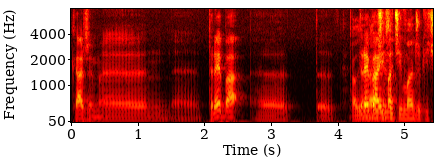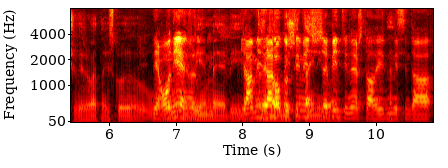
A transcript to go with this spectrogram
kažem, e, e, treba e, Ali treba najviše imati sliči Mandžukiću, vjerojatno isko, Ne, on je, vrijeme bi ja mislim da trebao Roko Šimić će biti nešto, ali mislim da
